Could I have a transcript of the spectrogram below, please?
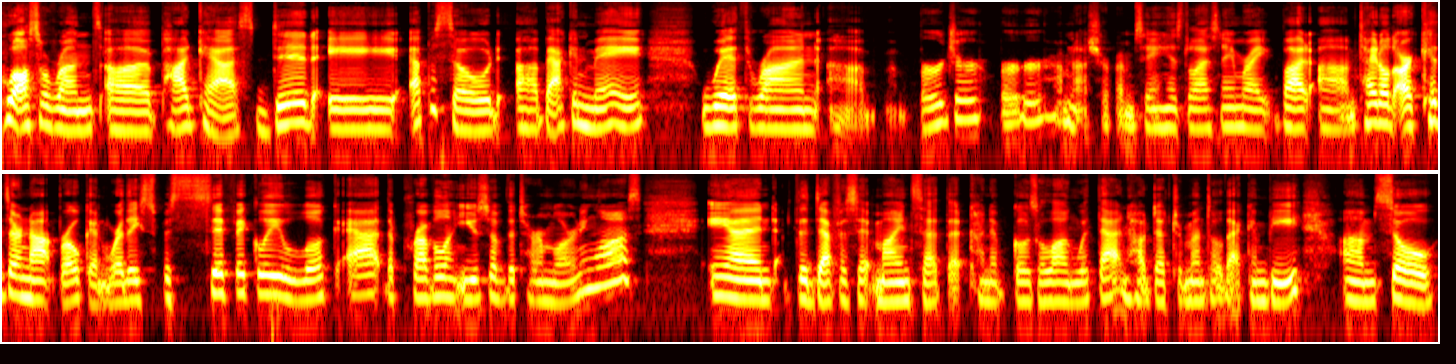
who also runs a podcast, did a episode uh, back in May with Ron uh, Berger. Berger, I'm not sure if I'm saying his last name right, but um, titled "Our Kids Are Not Broken," where they specifically look at the prevalent use of the term learning loss and the deficit mindset that kind of goes along with that, and how detrimental that can be. Um, so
